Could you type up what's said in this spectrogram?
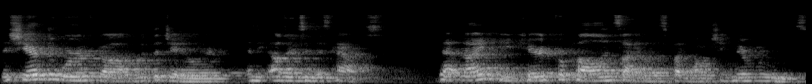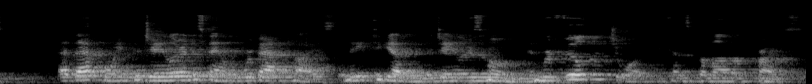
They shared the word of God with the jailer and the others in his house. That night he cared for Paul and Silas by washing their wounds. At that point, the jailer and his family were baptized and ate together in the jailer's home and were filled with joy because of the love of Christ.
